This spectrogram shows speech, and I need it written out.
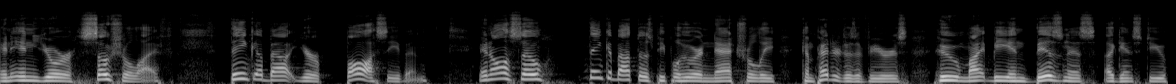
and in your social life. Think about your boss, even. And also, think about those people who are naturally competitors of yours who might be in business against you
